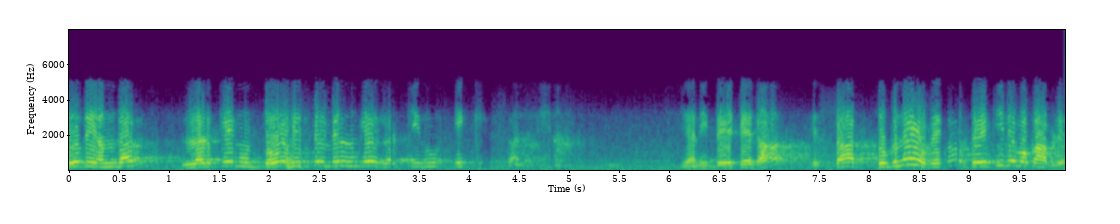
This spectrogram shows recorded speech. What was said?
او دے اندر لڑکے نو دو حصے ملن گے، لڑکی نو ایک حصہ یعنی بیٹے دا حصہ دگنا ہوئے گا بیٹی دے مقابلے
